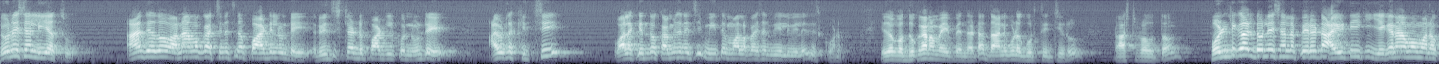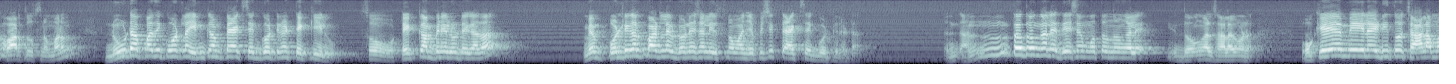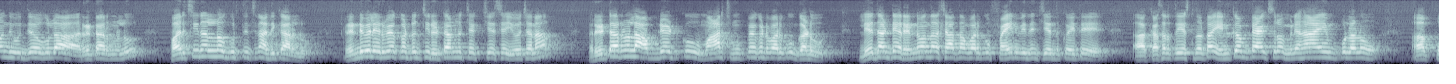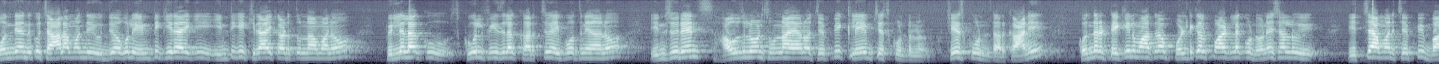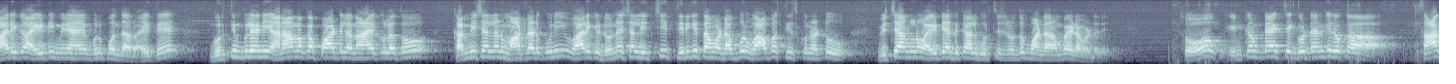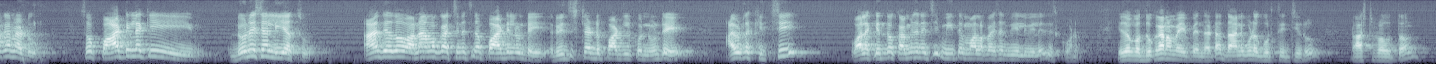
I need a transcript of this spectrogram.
డొనేషన్లు ఇవ్వచ్చు ఏదో అనామక చిన్న చిన్న పార్టీలు ఉంటాయి. రిజిస్టర్డ్ పార్టీలు కొన్ని ఉంటాయి. అవి ఇచ్చి వాళ్ళకి ఎంతో కమిషన్ ఇచ్చి మిగతా మళ్ళీ పైసలు వీళ్ళు వీళ్ళే తీసుకోవడం. ఇది ఒక దుకాణం అయిపోయిందట. దాన్ని కూడా గుర్తించారు రాష్ట్ర ప్రభుత్వం. పొలిటికల్ డొనేషన్ల పేరిట ఐటీకి ఎగనామం అని ఒక వార్త చూస్తున్నాం మనం. నూట పది కోట్ల ఇన్కమ్ ట్యాక్స్ ఎగ్గొట్టిన టెక్కీలు. సో టెక్ కంపెనీలు ఉంటాయి కదా మేము పొలిటికల్ పార్టీలకు డొనేషన్లు ఇస్తున్నామని చెప్పేసి ట్యాక్స్ ఎగ్గొట్టిరట. అంత- దొంగలే దేశం మొత్తం దొంగలే. ఈ దొంగలు చాలా ఒకే మెయిల్ ఐడితో చాలామంది ఉద్యోగుల రిటర్నులు పరిశీలనలో గుర్తించిన అధికారులు. రెండు వేల ఇరవై ఒకటి నుంచి రిటర్న్లు చెక్ చేసే యోచన రిటర్నుల అప్డేట్కు మార్చి ముప్పై ఒకటి వరకు గడువు. లేదంటే రెండు వందల శాతం వరకు ఫైన్ విధించేందుకు అయితే కసరత్తు చేస్తుందట. ఇన్కమ్ ట్యాక్స్లో మినహాయింపులను పొందేందుకు చాలామంది ఉద్యోగులు ఇంటి కిరాయికి ఇంటికి కిరాయి కడుతున్నామనో పిల్లలకు స్కూల్ ఫీజులకు ఖర్చు అయిపోతున్నాయనో ఇన్సూరెన్స్ హౌస్ లోన్స్ ఉన్నాయనో చెప్పి క్లెయిమ్ చేసుకుంటున్నారు. చేసుకుంటుంటారు కానీ కొందరు టెకీలు మాత్రం పొలిటికల్ పార్టీలకు డొనేషన్లు ఇచ్చామని చెప్పి భారీగా ఐటీ మినహాయింపులు పొందారు. అయితే గుర్తింపు లేని అనామక పార్టీల నాయకులతో కమిషన్లను మాట్లాడుకుని వారికి డొనేషన్లు ఇచ్చి తిరిగి తమ డబ్బును వాపస్ తీసుకున్నట్టు విచారణలో ఐటీ అధికారులు గుర్తించడంతో బండారం బయటపడ్డది. సో ఇన్కమ్ ట్యాక్స్ ఎగ్గొట్టడానికి ఇది ఒక సాకన్నట్టు సో పార్టీలకి డొనేషన్లు ఇవ్వచ్చు ఏదో అనామక చిన్న చిన్న పార్టీలు ఉంటాయి. రిజిస్టర్డ్ పార్టీలు కొన్ని ఉంటాయి. అవి ఇచ్చి వాళ్ళకి ఎంతో కమిషన్ ఇచ్చి మిగతా మళ్ళీ పైసలు వీళ్ళు వీళ్ళే తీసుకోవడం. ఇది ఒక దుకాణం అయిపోయిందట. దాన్ని కూడా గుర్తించారు రాష్ట్ర ప్రభుత్వం.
